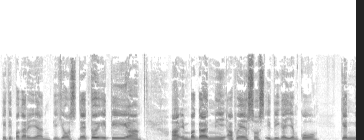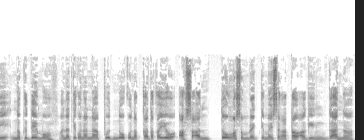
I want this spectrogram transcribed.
iti pagarian ti Dios. Deto iti uh, uh, imbaga ni Apo Jesus idi gayem ko ken ni Nocodemo anate ko na napudno ko nakada kayo asaan to nga sumrek ti may nga tao aging gana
